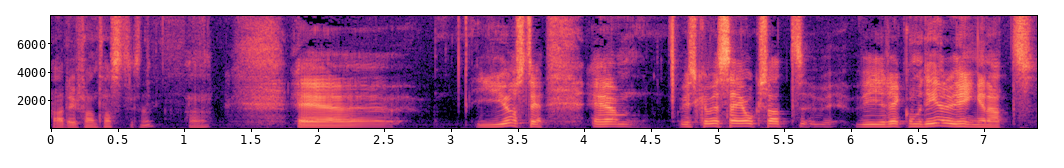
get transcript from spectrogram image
ja det är fantastiskt. Ja. Eh, just det. Eh, vi ska väl säga också att vi rekommenderar ju ingen att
